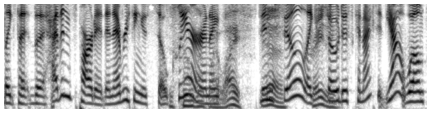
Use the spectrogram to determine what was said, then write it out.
like the the heavens parted, and everything is so clear, like and I life. didn't yeah, feel like crazy. so disconnected. Yeah, well,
